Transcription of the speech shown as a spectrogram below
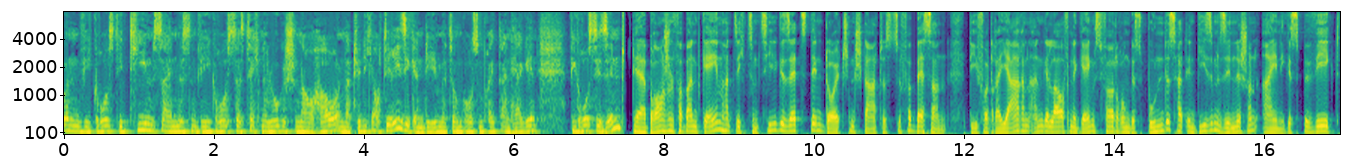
Investitionen, wie groß die Teams sein müssen, wie groß das technologische Know-how und natürlich auch die Risiken, die mit so einem großen Projekt einhergehen, wie groß sie sind. Der Branchenverband Game hat sich zum Ziel gesetzt, den deutschen Status zu verbessern. Die vor drei Jahren angelaufene Gamesförderung des Bundes hat in diesem Sinne schon einiges bewegt,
